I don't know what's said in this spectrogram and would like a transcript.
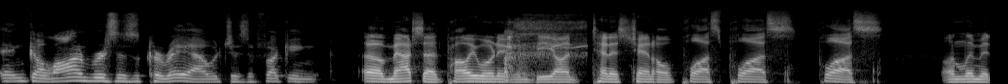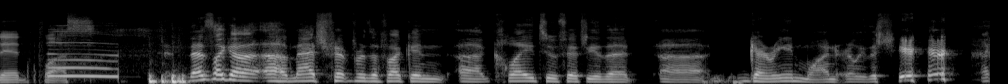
And Galan versus Correa, which is a fucking a match that probably won't even be on Tennis Channel Plus Plus Plus Unlimited Plus. Uh, that's like a, a match fit for the fucking uh, Clay 250 that uh, Garin won early this year. I,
